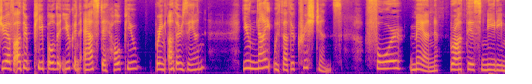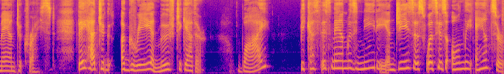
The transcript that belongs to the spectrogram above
Do you have other people that you can ask to help you bring others in? Unite with other Christians. Four men brought this needy man to Christ. They had to agree and move together. Why? Because this man was needy and Jesus was his only answer.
